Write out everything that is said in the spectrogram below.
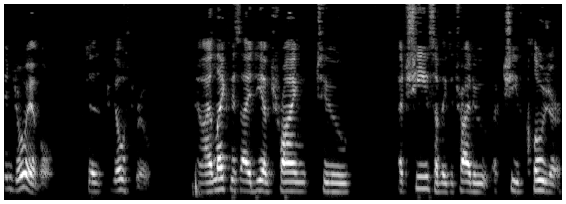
enjoyable to, go through. Know, I like this idea of trying to achieve something, to try to achieve closure.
